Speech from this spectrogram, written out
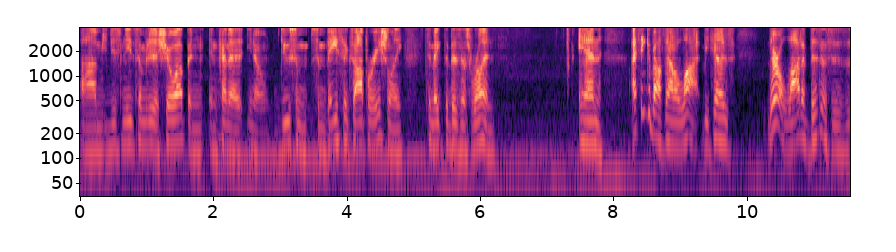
Um, you just need somebody to show up and, and kind of, you know, do some some basics operationally to make the business run. And I think about that a lot because there are a lot of businesses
